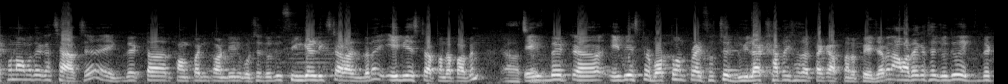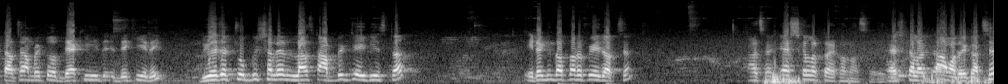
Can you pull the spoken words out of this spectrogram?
এখনও আমাদের কাছে আছে। এক্স কোম্পানি কন্টিনিউ করছে। যদি সিঙ্গেল ডিস্কটা আসবে না এবিএসটা আপনারা পাবেন। আচ্ছা। এক্স এবিএসটার বর্তমান প্রাইস হচ্ছে দুই লাখ সাতাইশ হাজার টাকা আপনারা পেয়ে যাবেন। আমাদের কাছে যদিও এক্স আছে আমরা একটু দেখিয়ে দেখিয়ে দিই। দুই হাজার চব্বিশ সালের লাস্ট আপডেট যে এবিএসটা এটা কিন্তু আপনারা পেয়ে যাচ্ছেন। আচ্ছা অ্যাশ কালারটা এখন আছে। অ্যাশ কালারটা আমাদের কাছে.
